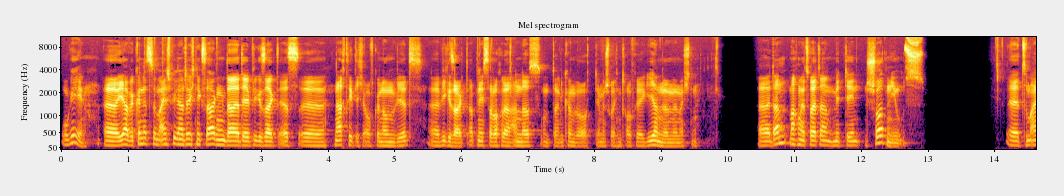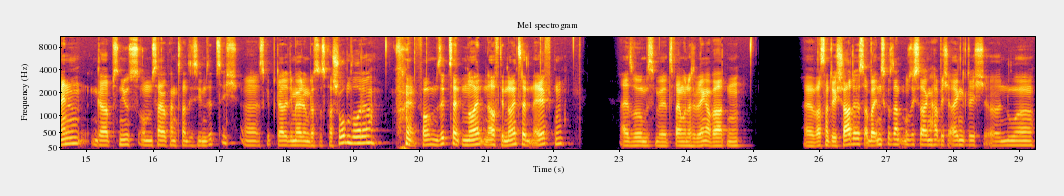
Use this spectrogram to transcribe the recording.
Okay, äh, ja, wir können jetzt zum Einspiel natürlich nichts sagen, da der, wie gesagt, erst äh, nachträglich aufgenommen wird. Äh, wie gesagt, ab nächster Woche dann anders und dann können wir auch dementsprechend darauf reagieren, wenn wir möchten. Äh, dann machen wir jetzt weiter mit den Short News. Äh, zum einen gab es News um Cyberpunk 2077. Äh, es gibt gerade die Meldung, dass es verschoben wurde. vom 17.09. auf den 19.11. Also müssen wir zwei Monate länger warten. Äh, was natürlich schade ist, aber insgesamt muss ich sagen, habe ich eigentlich äh, nur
